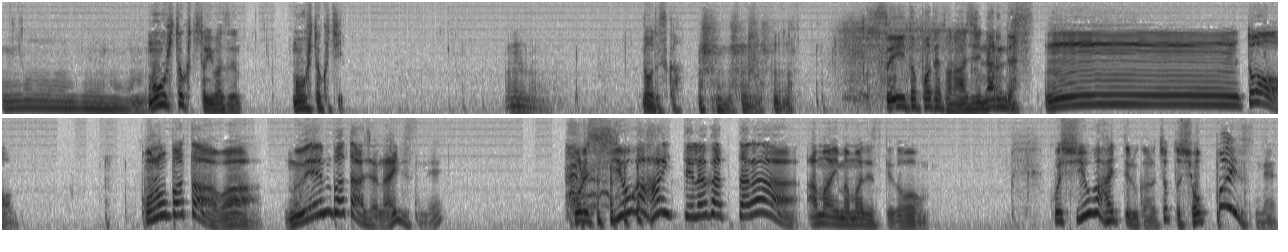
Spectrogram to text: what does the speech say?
うん。もう一口と言わずもう一口。うん。どうですか？スイートポテトの味になるんです。うーんとこのバターは無塩バターじゃないですね。これ塩が入ってなかったら 甘いままですけどこれ塩が入ってるからちょっとしょっぱいですね。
